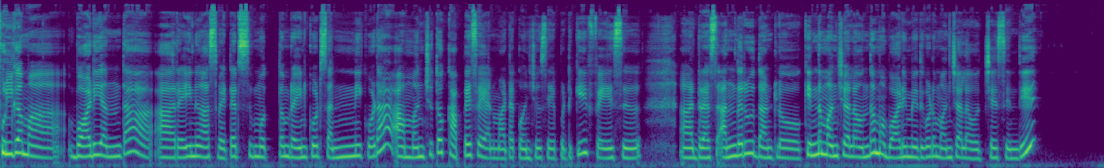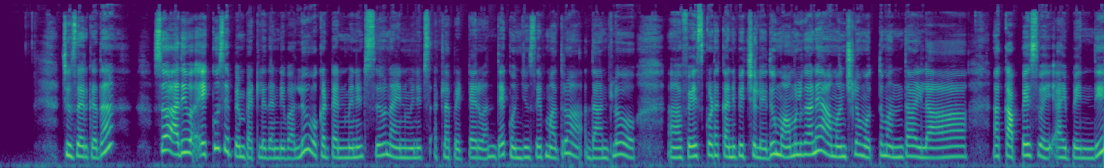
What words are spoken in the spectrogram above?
ఫుల్‌గా మా బాడీ అంతా ఆ రెయిన్, ఆ స్వెటర్స్ మొత్తం రెయిన్ కోట్స్ అన్నీ కూడా ఆ మంచుతో కప్పేసాయి అనమాట కొంచెం సేపటికి. ఫేస్ డ్రెస్ అందరూ దాంట్లో కింద మంచు ఎలా ఉందో మా బాడీ మీద కూడా మంచు అలా వచ్చేసింది. చూసారు కదా! సో, అది ఎక్కువసేపు ఏం పెట్టలేదండి వాళ్ళు. ఒక 10 మినిట్స్, నైన్ మినిట్స్ అట్లా పెట్టారు అంతే. కొంచెం సేపు మాత్రం దాంట్లో ఫేస్ కూడా కనిపించలేదు. మామూలుగానే ఆ మంచులో మొత్తం అంతా ఇలా కప్పేసి అయిపోయింది.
